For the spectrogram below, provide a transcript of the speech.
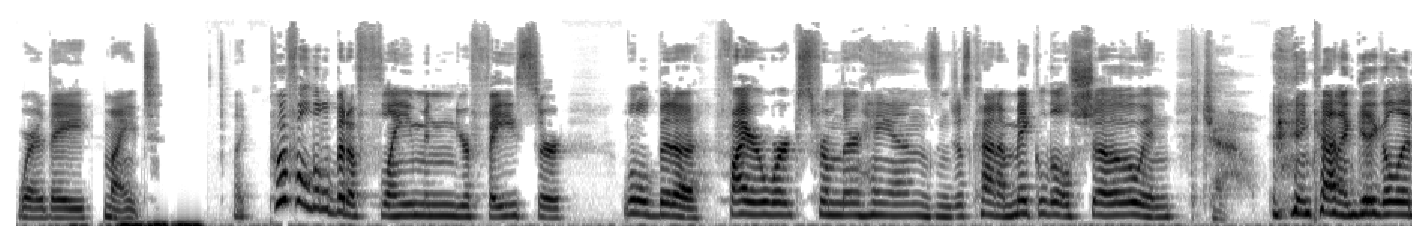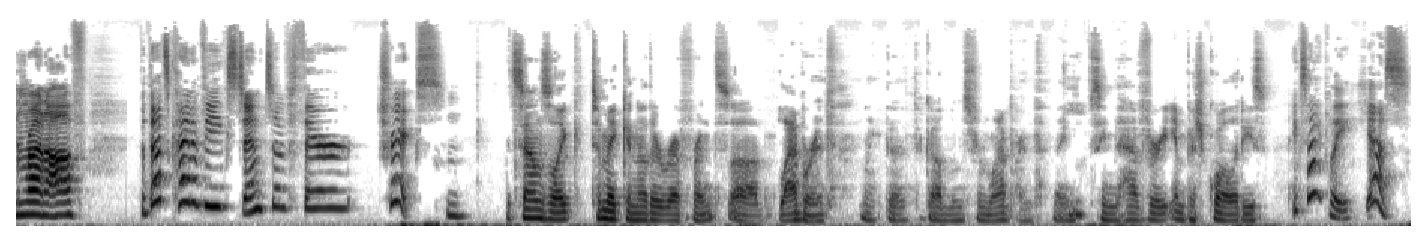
where they might like poof a little bit of flame in your face or a little bit of fireworks from their hands and just kind of make a little show and and kind of giggle and run off. But that's kind of the extent of their tricks. It sounds like, to make another reference, uh, Labyrinth, like the, the goblins from Labyrinth. They seem to have very impish qualities. Exactly, yes.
